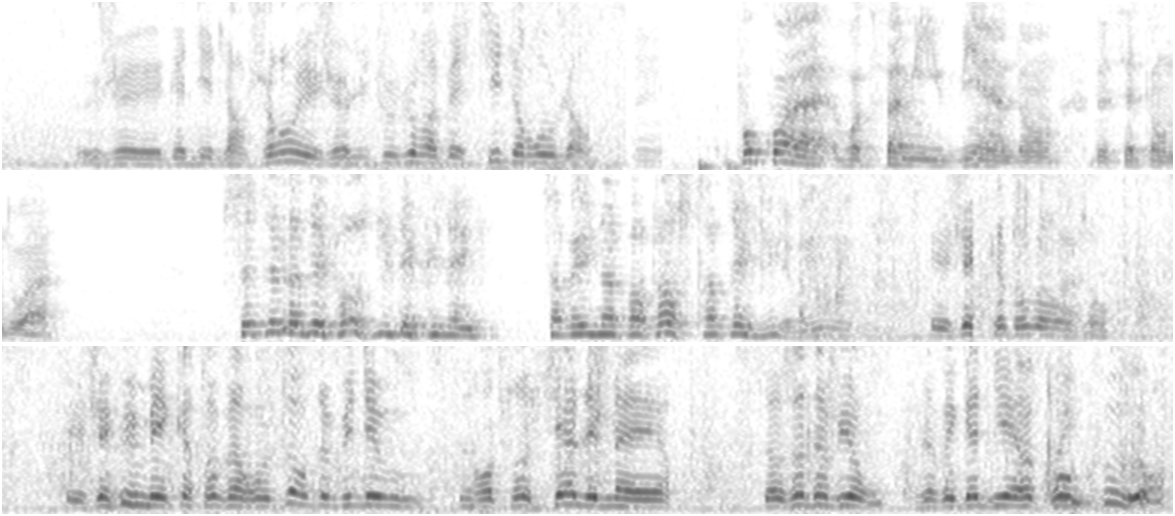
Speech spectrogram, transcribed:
j'ai gagné de l'argent et je l'ai toujours investi dans Hollande. Pourquoi votre famille vient dans, de cet endroit? C'était la défense du défilé. Ça avait une importance stratégique. Et j'ai 91 ans. Et j'ai eu mes 91 ans, devinez où Entre ciel et mer, dans un avion. J'avais gagné un concours.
